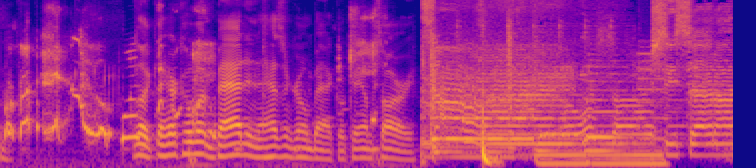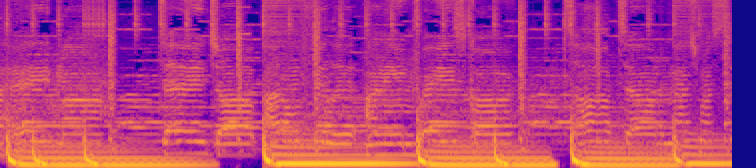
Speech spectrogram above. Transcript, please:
Look, the haircut went bad and it hasn't grown back. Okay, I'm sorry. She said I hate my day job down to match myself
